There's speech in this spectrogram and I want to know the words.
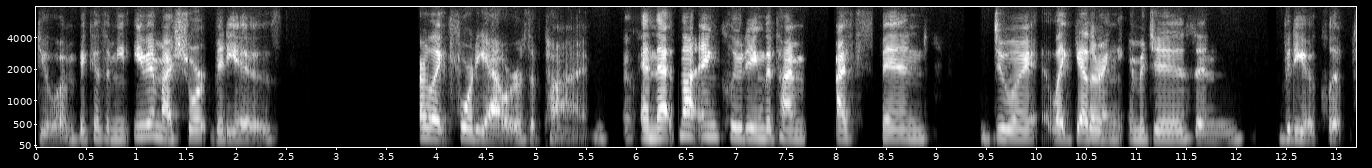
do them. Because I mean, even my short videos are like 40 hours of time. Okay. And that's not including the time I spend doing like gathering images and video clips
